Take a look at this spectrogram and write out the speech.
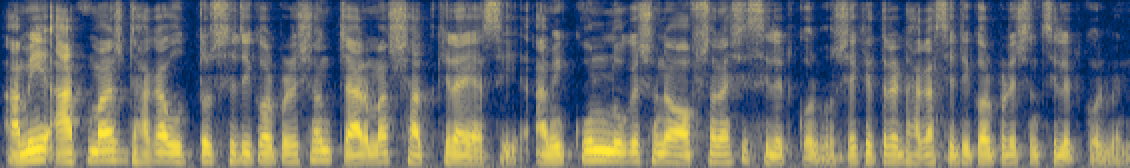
আমি আট মাস ঢাকা উত্তর সিটি কর্পোরেশন চার মাস সাতক্ষীরায় আছি। আমি কোন লোকেশনে অপশান আসি সিলেক্ট করব? সেক্ষেত্রে ঢাকা সিটি কর্পোরেশন সিলেক্ট করবেন।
